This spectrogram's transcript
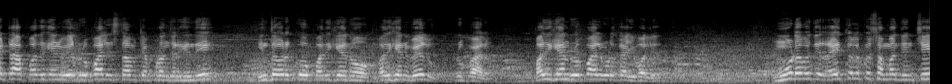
ఏటా పదిహేను వేలు రూపాయలు ఇస్తామని చెప్పడం జరిగింది. ఇంతవరకు పదిహేను పదిహేను వేలు రూపాయలు. పదిహేను రూపాయలు కూడా ఇవ్వలేదు. మూడవది రైతులకు సంబంధించి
